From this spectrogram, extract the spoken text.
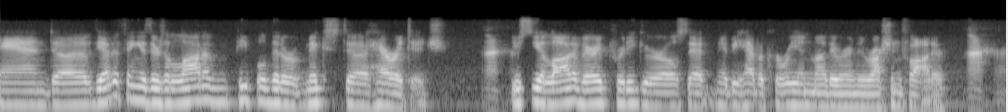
And uh, the other thing is, there's a lot of people that are mixed uh, heritage. Uh-huh. You see a lot of very pretty girls that maybe have a Korean mother and a Russian father, Uh-huh.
